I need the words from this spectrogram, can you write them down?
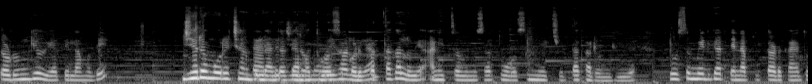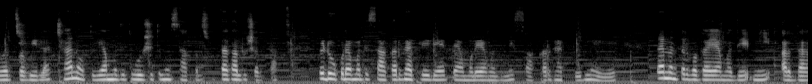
तळून घेऊया तेलामध्ये. जिरं मोहरी छान थोडंसं घालूया. आणि चवीनुसार थोडंसं मीठ सुद्धा घालून घेऊया. थोडंसं मीठ घातल्याने आपल्या तडकाने थोडं चवीला छान होतं. यामध्ये थोडीशी तुम्ही साखर सुद्धा घालू शकता. मी ढोकळ्यामध्ये साखर घातलेली आहे त्यामुळे यामध्ये मी साखर घातलेली नाहीये. त्यानंतर बघा यामध्ये मी अर्धा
